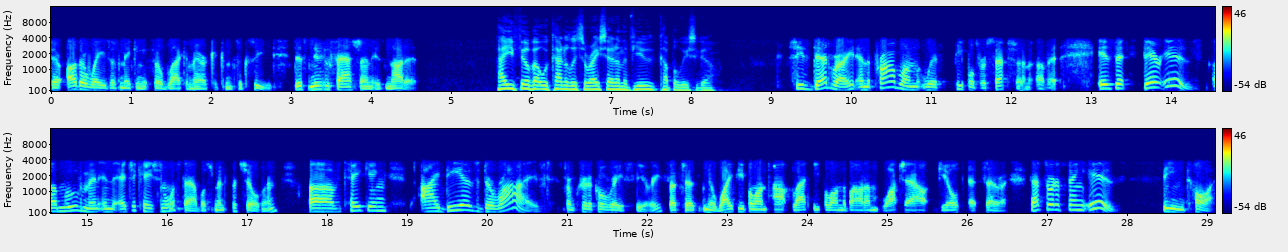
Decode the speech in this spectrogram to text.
There are other ways of making it so black America can succeed. This new fashion is not it. How you feel about what Condoleezza Rice said on The View a couple of weeks ago? She's dead right. And the problem with people's reception of it is that there is a movement in the educational establishment for children of taking ideas derived from critical race theory, such as you know white people on top, black people on the bottom, watch out, guilt, etc. That sort of thing is being taught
